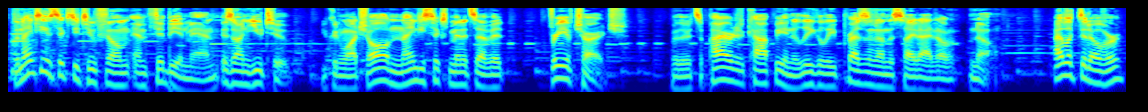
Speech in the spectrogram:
The 1962 film Amphibian Man is on YouTube. You can watch all 96 minutes of it free of charge. Whether it's a pirated copy and illegally present on the site, I don't know. I looked it over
